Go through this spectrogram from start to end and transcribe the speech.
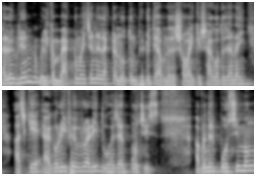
Hello everyone welcome back to my channel. একটা নতুন ভিডিওতে আপনাদের সবাইকে স্বাগত জানাই। আজকে এগারোই ফেব্রুয়ারি দু হাজার পঁচিশ। আপনাদের পশ্চিমবঙ্গ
